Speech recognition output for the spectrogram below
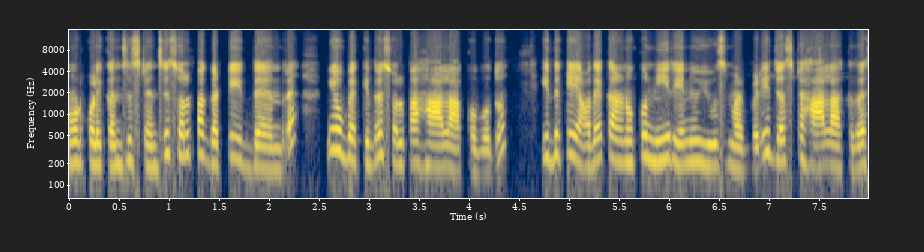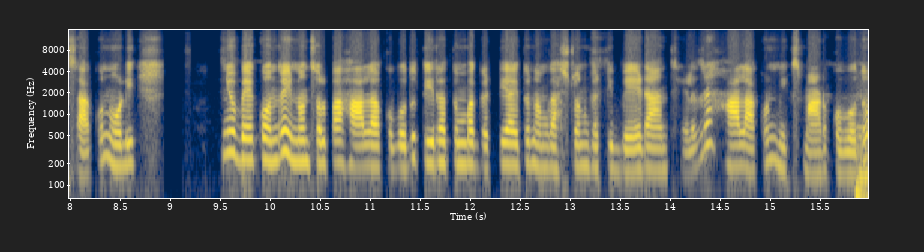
ನೋಡ್ಕೊಳ್ಳಿ ಕನ್ಸಿಸ್ಟೆನ್ಸಿ ಸ್ವಲ್ಪ ಗಟ್ಟಿ ಇದ್ದೆ ಅಂದ್ರೆ ನೀವು ಬೇಕಿದ್ರೆ ಸ್ವಲ್ಪ ಹಾಲು ಹಾಕೋಬಹುದು ಇದಕ್ಕೆ ಯಾವುದೇ ಕಾರಣಕ್ಕೂ ನೀರ್ ಏನು ಯೂಸ್ ಮಾಡಬೇಡಿ. ಜಸ್ಟ್ ಹಾಲು ಹಾಕಿದ್ರೆ ಸಾಕು. ನೋಡಿ, ನೀವು ಬೇಕು ಅಂದ್ರೆ ಇನ್ನೊಂದ್ ಸ್ವಲ್ಪ ಹಾಲು ಹಾಕೋಬಹುದು ತೀರಾ ತುಂಬಾ ಗಟ್ಟಿ ಆಯ್ತು, ನಮ್ಗೆ ಅಷ್ಟೊಂದ್ ಗಟ್ಟಿ ಬೇಡ ಅಂತ ಹೇಳಿದ್ರೆ ಹಾಲು ಹಾಕೊಂಡು ಮಿಕ್ಸ್ ಮಾಡ್ಕೋಬಹುದು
